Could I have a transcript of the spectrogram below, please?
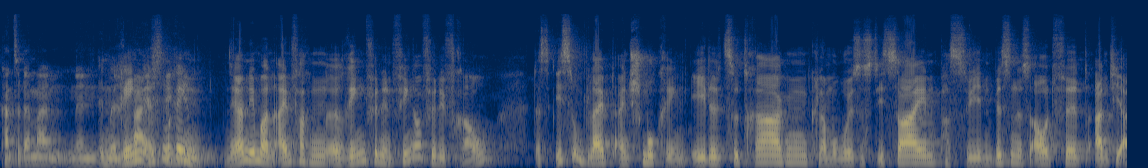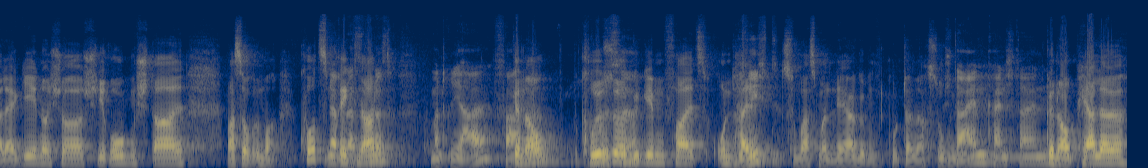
Kannst du da mal einen, ein Ring Beispiel ist ein Ring. Ja, nehmen wir einen einfachen äh, Ring für den Finger, für die Frau. Das ist und bleibt ein Schmuckring. Edel zu tragen, glamouröses Design, passt zu jedem Business-Outfit, antiallergenischer, Chirurgenstahl, was auch immer. Kurz, ja, prägnant. Das, das Material, Farbe, genau, Größe, Größe gegebenenfalls und halt Gewicht. halt zu was man näher gut danach suchen. Stein, kein Stein. Genau, Perle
